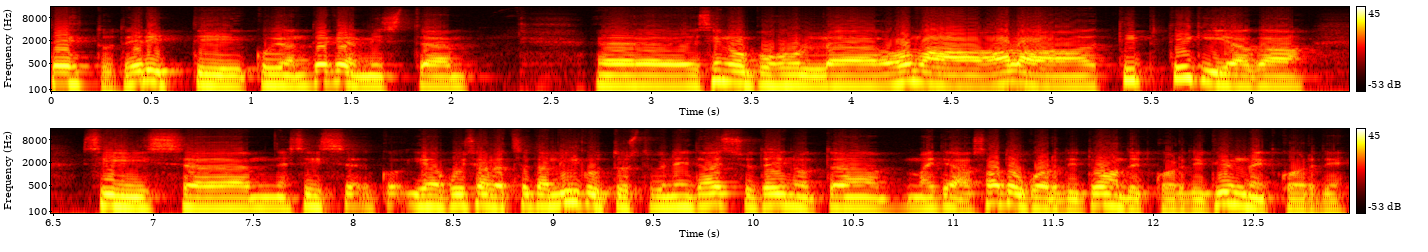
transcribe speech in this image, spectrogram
tehtud, eriti kui on tegemist äh, sinu puhul äh, oma ala tipptegijaga, siis, siis ja kui sa oled seda liigutust või neid asju teinud, ma ei tea, sadu kordi, tuhandeid kordi, kümneid kordi,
